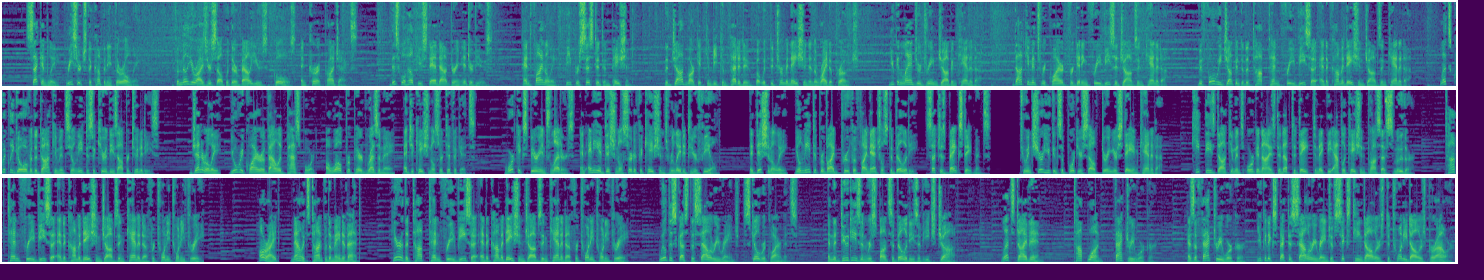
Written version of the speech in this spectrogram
Secondly, research the company thoroughly. Familiarize yourself with their values, goals, and current projects. This will help you stand out during interviews. And finally, be persistent and patient. The job market can be competitive but with determination and the right approach. You can land your dream job in Canada. Documents required for getting free visa jobs in Canada. Before we jump into the top 10 free visa and accommodation jobs in Canada, let's quickly go over the documents you'll need to secure these opportunities. Generally, you'll require a valid passport, a well-prepared resume, educational certificates, work experience letters, and any additional certifications related to your field. Additionally, you'll need to provide proof of financial stability, such as bank statements, to ensure you can support yourself during your stay in Canada. Keep these documents organized and up to date to make the application process smoother. Top 10 free visa and accommodation jobs in Canada for 2023. Alright, now it's time for the main event. Here are the top 10 free visa and accommodation jobs in Canada for 2023. We'll discuss the salary range, skill requirements, and the duties and responsibilities of each job. Let's dive in. Top 1. Factory Worker. As a factory worker, you can expect a salary range of $16 to $20 per hour.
